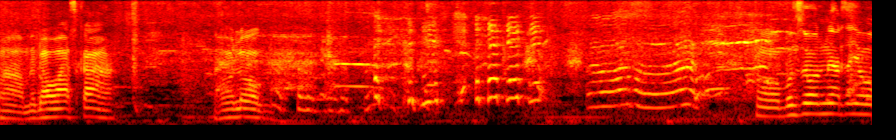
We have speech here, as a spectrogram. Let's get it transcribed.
Ah, may bawas ka. Nahulog. Oh, bunso, ano nangyari sa'yo?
